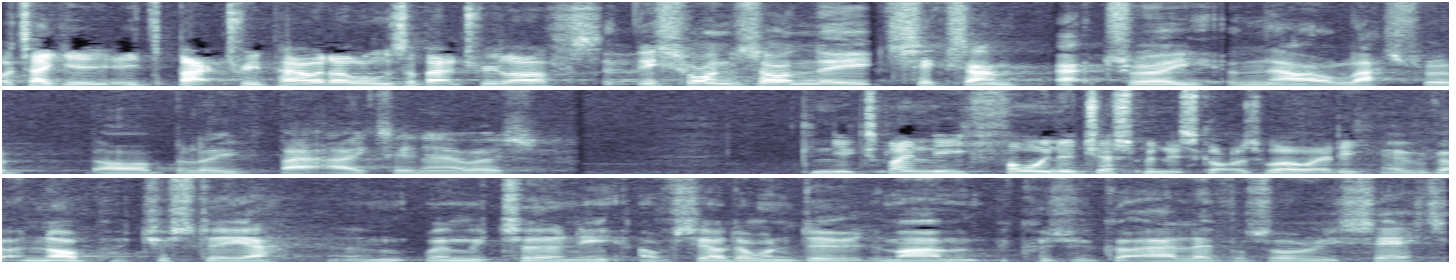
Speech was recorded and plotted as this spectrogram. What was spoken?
I take it it's battery powered. How long does the battery last? This one's on the 6 amp battery and that'll last for, I believe, about 18 hours. Can you explain the fine adjustment it's got as well, Eddie? Yeah, we've got a knob just here, and when we turn it, obviously I don't want to do it at the moment because we've got our levels already set.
